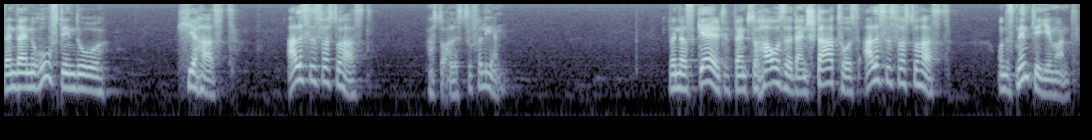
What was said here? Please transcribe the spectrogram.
Wenn dein Ruf, den du hier hast, alles ist, was du hast, hast du alles zu verlieren. Wenn das Geld, dein Zuhause, dein Status, alles ist, was du hast, und es nimmt dir jemand,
